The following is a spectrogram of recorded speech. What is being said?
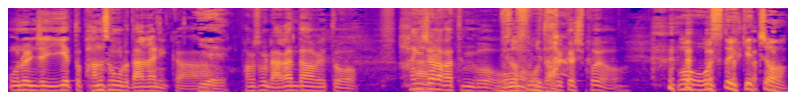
오늘 이제 이게 또 방송으로 나가니까 예. 방송 나간 다음에 또 항의 전화 같은 거 오면 무섭습니다. 어떨까 싶어요. 뭐 올 수도 있겠죠.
